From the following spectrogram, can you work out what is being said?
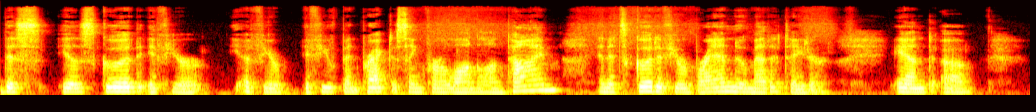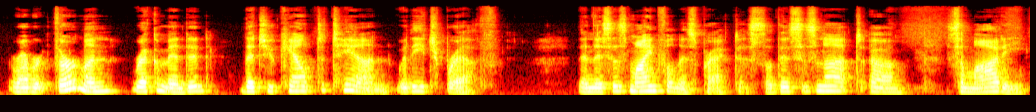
this is good if you're if you're if you've been practicing for a long long time and it's good if you're a brand new meditator and uh, robert thurman recommended that you count to 10 with each breath. And this is mindfulness practice. So this is not um, samadhi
